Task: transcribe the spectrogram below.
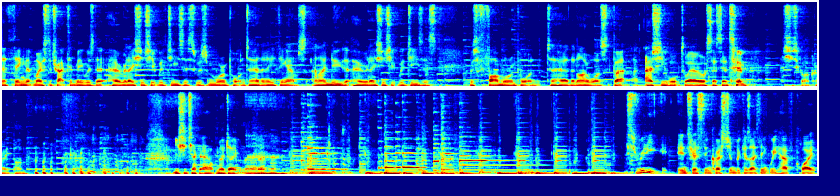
the thing that most attracted me was that her relationship with Jesus was more important to her than anything else. And I knew that her relationship with Jesus was far more important to her than I was. But as she walked away, I also said to him, She's got a great bum. you should check it out. No, don't. It's a really interesting question because I think we have quite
